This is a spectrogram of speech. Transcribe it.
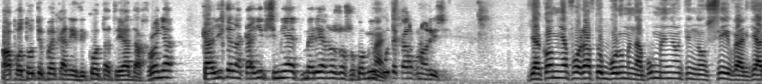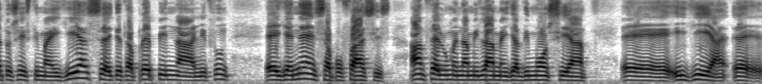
από τότε που έκανε ειδικότητα 30 χρόνια, καλείται να καλύψει μια εφημερία ενός νοσοκομείου που ούτε καν γνωρίζει. Για ακόμη μια φορά αυτό που μπορούμε να πούμε είναι ότι νοσεί βαριά το σύστημα υγείας ε, και θα πρέπει να ληφθούν ε, γενναίες αποφάσεις αν θέλουμε να μιλάμε για δημόσια ε, υγεία ε,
